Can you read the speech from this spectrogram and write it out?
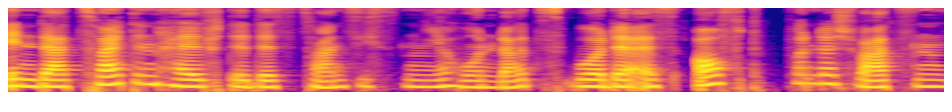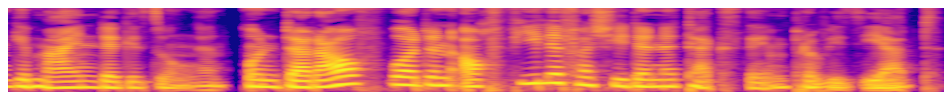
In der zweiten Hälfte des 20. Jahrhunderts wurde es oft von der schwarzen Gemeinde gesungen und darauf wurden auch viele verschiedene Texte improvisiert.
